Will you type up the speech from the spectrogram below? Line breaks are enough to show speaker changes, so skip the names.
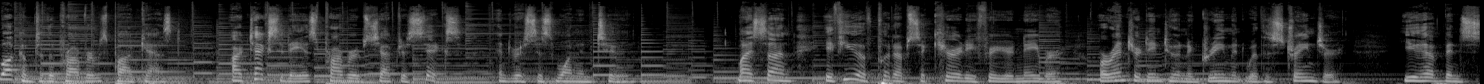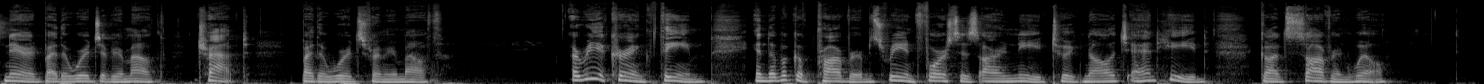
Welcome to the Proverbs Podcast. Our text today is Proverbs chapter 6 and verses 1 and 2. My son, if you have put up security for your neighbor or entered into an agreement with a stranger, you have been snared by the words of your mouth, trapped by the words from your mouth. A reoccurring theme in the book of Proverbs reinforces our need to acknowledge and heed God's sovereign will.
